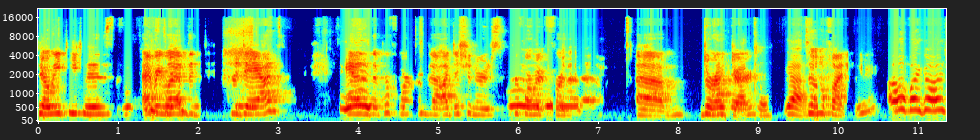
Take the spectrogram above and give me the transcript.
Joey teaches everyone the, the dance, yes. And the perform the auditioners perform it for the um, director. Yeah. So funny. Oh my gosh.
